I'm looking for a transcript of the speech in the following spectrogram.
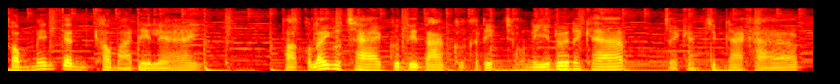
คอมเมนต์กันเข้ามาได้เลย ฝากกดไลค์กดแชร์กดติดตามกดกระดิ่งช่องนี้ด้วยนะครับ เจอกันคลิปหน้าครับ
